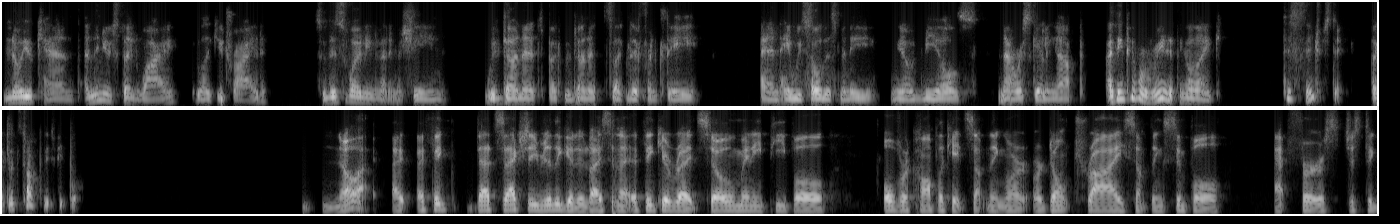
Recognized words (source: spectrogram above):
No, you can't. And then you explain why, like you tried. So this is why we need a vending machine. We've done it, but we've done it like differently. And hey, we sold this many, you know, meals. Now we're scaling up. I think people read it and go like, this is interesting. Like, let's talk to these people. No, I, I think that's actually really good advice. And I, I think you're right. So many people overcomplicate something or or don't try something simple at first just to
